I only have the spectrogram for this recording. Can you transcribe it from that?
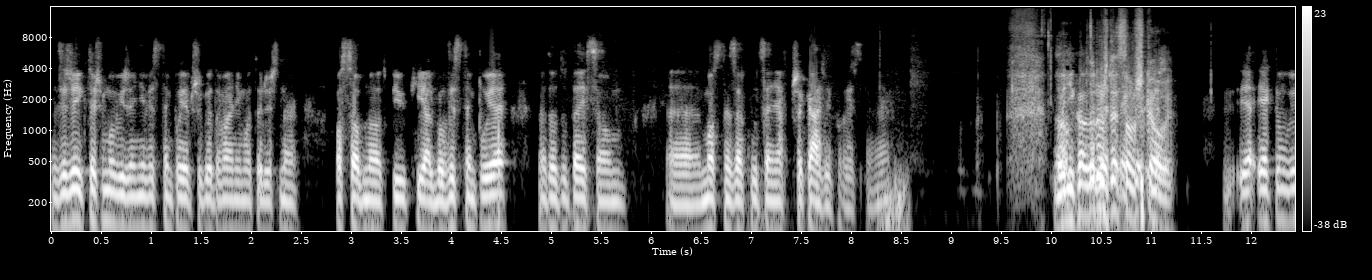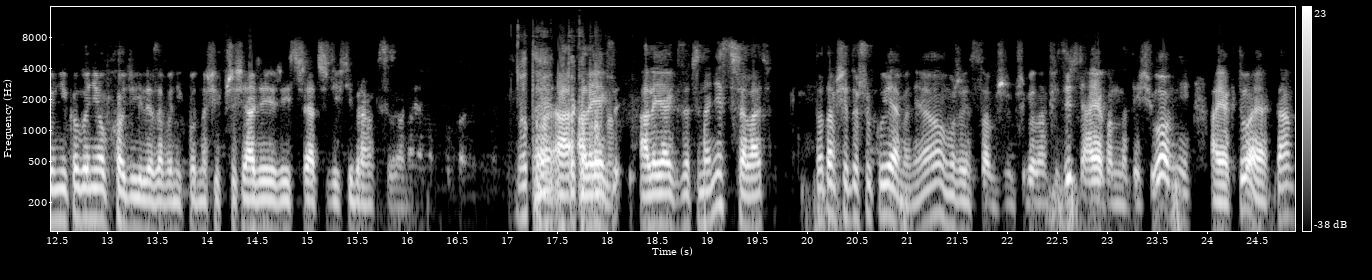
Więc jeżeli ktoś mówi, że nie występuje przygotowanie motoryczne osobno od piłki albo występuje, no to tutaj są mocne zakłócenia w przekazie, powiedzmy. Nie? Bo no, nikogo, różne wiesz, są jak, szkoły. Jak, jak to mówię, nikogo nie obchodzi, ile zawodnik podnosi w przysiadzie, jeżeli strzela 30 bramek w sezonie. No tak, A, ale, jak, ale jak zaczyna nie strzelać, to tam się doszukujemy, nie? O, może jest słabszy przygodą fizycznie, a jak on na tej siłowni, a jak tu, a jak tam.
